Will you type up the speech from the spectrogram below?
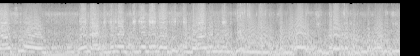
నాకు నేను అడిగినట్టుగానే నాకు కుమారుణ్ణి దేవుని నమ్ముకున్న వారికి మరేత నమ్ముకున్న వారికి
